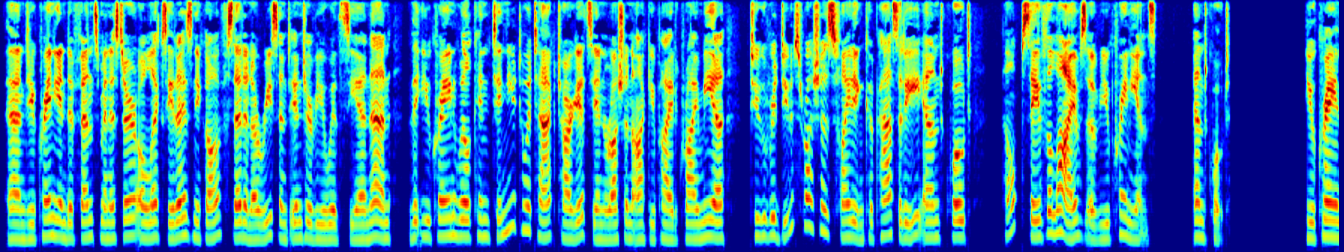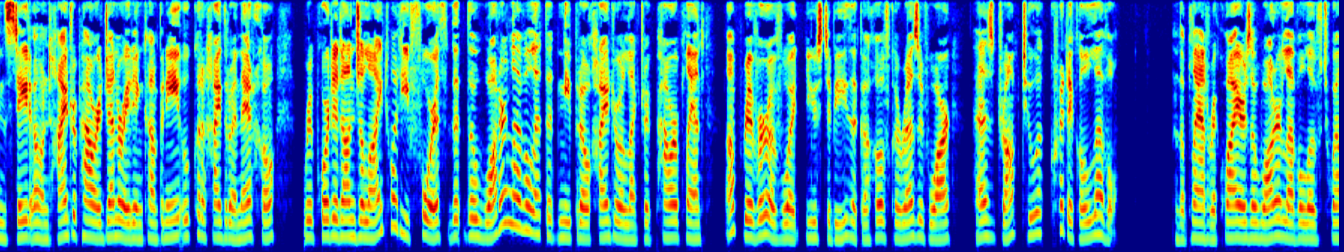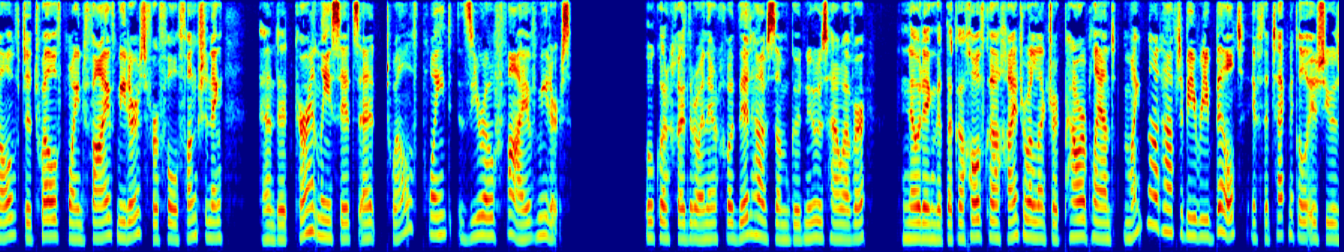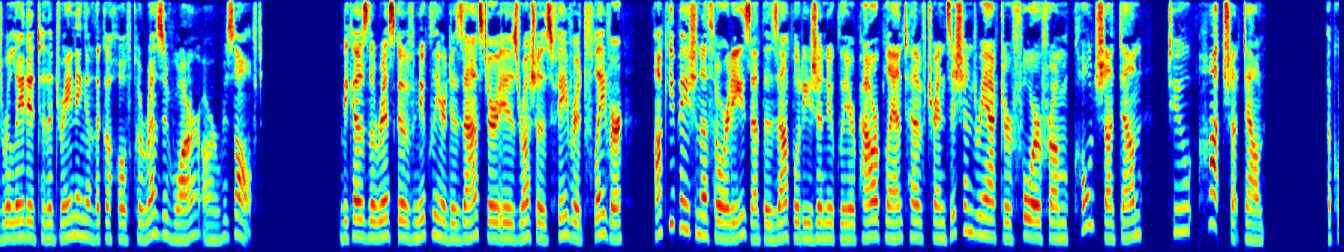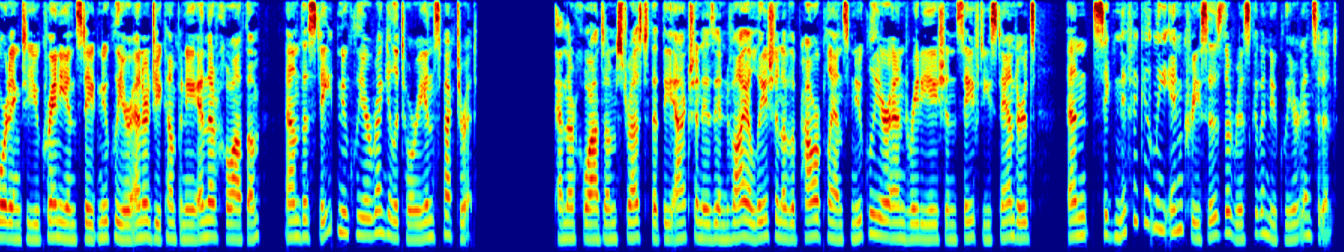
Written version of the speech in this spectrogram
and Ukrainian Defense Minister Oleksiy Reznikov said in a recent interview with CNN that Ukraine will continue to attack targets in Russian occupied Crimea to reduce Russia's fighting capacity and, quote, help save the lives of Ukrainians, end quote. Ukraine's state owned hydropower generating company Ukrhydroenergo reported on July 24th that the water level at the Dnipro hydroelectric power plant upriver of what used to be the Kakhovka Reservoir has dropped to a critical level. The plant requires a water level of 12 to 12.5 meters for full functioning, and it currently sits at 12.05 meters. Ukrhydroenergo did have some good news, however, noting that the Kakhovka hydroelectric power plant might not have to be rebuilt if the technical issues related to the draining of the Kakhovka reservoir are resolved. Because the risk of nuclear disaster is Russia's favorite flavor, occupation authorities at the Zaporizhia nuclear power plant have transitioned reactor 4 from cold shutdown to hot shutdown according to Ukrainian state nuclear energy company Energoatom and the State Nuclear Regulatory Inspectorate. Energoatom stressed that the action is in violation of the power plant's nuclear and radiation safety standards and significantly increases the risk of a nuclear incident.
